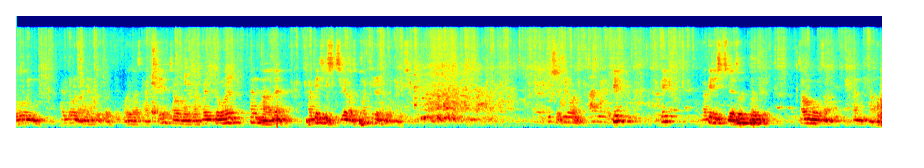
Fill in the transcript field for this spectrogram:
좋은 활동을 많이 하고 있거든요. 거기 가서 같이 자원봉사 활동을 한 다음에 박혜진 씨 집에 가서 파티를 하도록 하겠습니다. 혹시 훌륭하죠. 오케이? 오케이? 박혜진 씨 집에서 파티를 자원봉사 한 다음에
